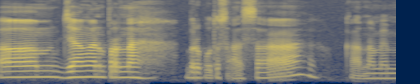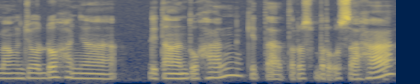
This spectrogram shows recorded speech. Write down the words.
um, jangan pernah berputus asa karena memang jodoh hanya di tangan Tuhan kita terus berusaha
